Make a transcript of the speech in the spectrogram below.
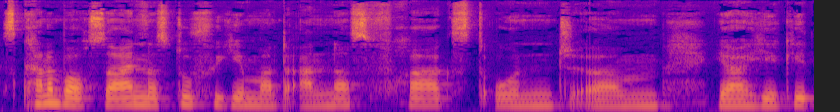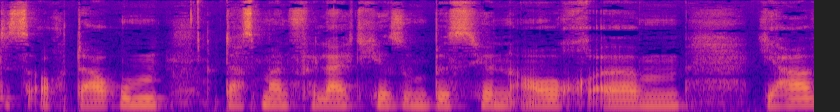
Es kann aber auch sein, dass du für jemand anders fragst und ähm, ja, hier geht es auch darum, dass man vielleicht hier so ein bisschen auch, ähm, ja,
